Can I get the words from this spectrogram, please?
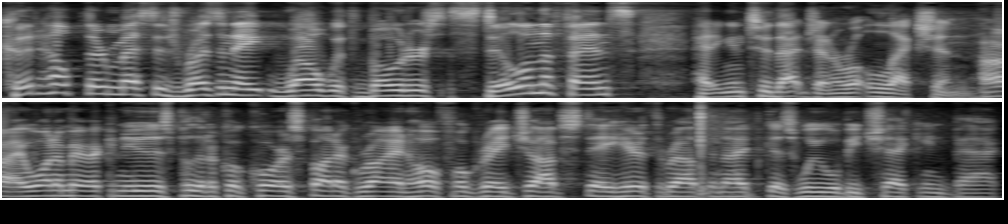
could help their message resonate well with voters still on the fence heading into that general election. All right, One American News political correspondent Ryan Hoefle, great job. Stay here throughout the night because we will be checking back.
